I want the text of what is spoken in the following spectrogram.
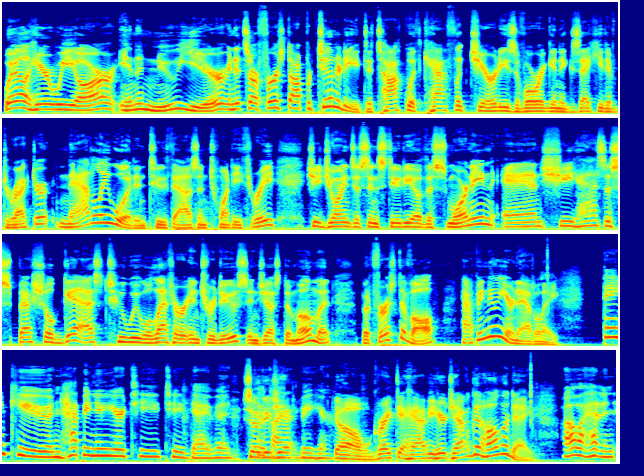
Well, here we are in a new year, and it's our first opportunity to talk with Catholic Charities of Oregon Executive Director Natalie Wood in 2023. She joins us in studio this morning, and she has a special guest who we will let her introduce in just a moment. But first of all, Happy New Year, Natalie. Thank you, and happy New Year to you too, David. So, did glad you to be here? Oh, great to have you here. Did you have a good holiday? Oh, I had an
